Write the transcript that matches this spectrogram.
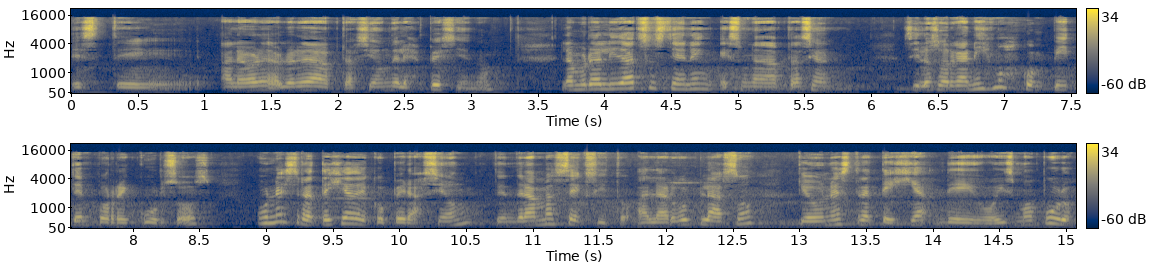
este, a la hora de hablar de adaptación de la especie, ¿no? La moralidad, sostienen, es una adaptación. Si los organismos compiten por recursos, una estrategia de cooperación tendrá más éxito a largo plazo que una estrategia de egoísmo puro.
